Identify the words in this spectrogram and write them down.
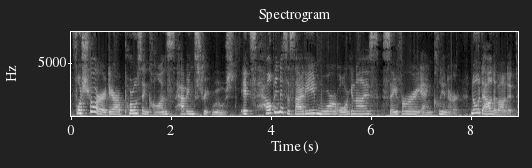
For sure, there are pros and cons having strict rules. It's helping the society more organized, safer, and cleaner. No doubt about it.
